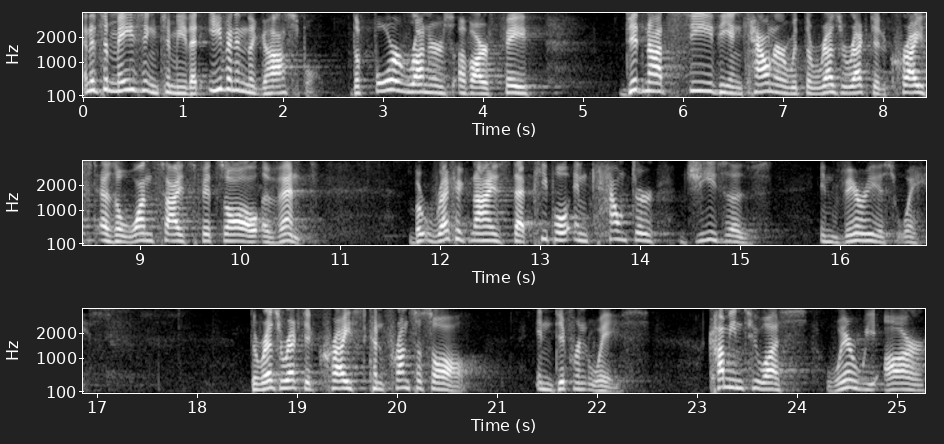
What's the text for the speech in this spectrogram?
And it's amazing to me that even in the gospel, the forerunners of our faith did not see the encounter with the resurrected Christ as a one size fits all event, but recognized that people encounter Jesus in various ways. The resurrected Christ confronts us all in different ways, coming to us where we are,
